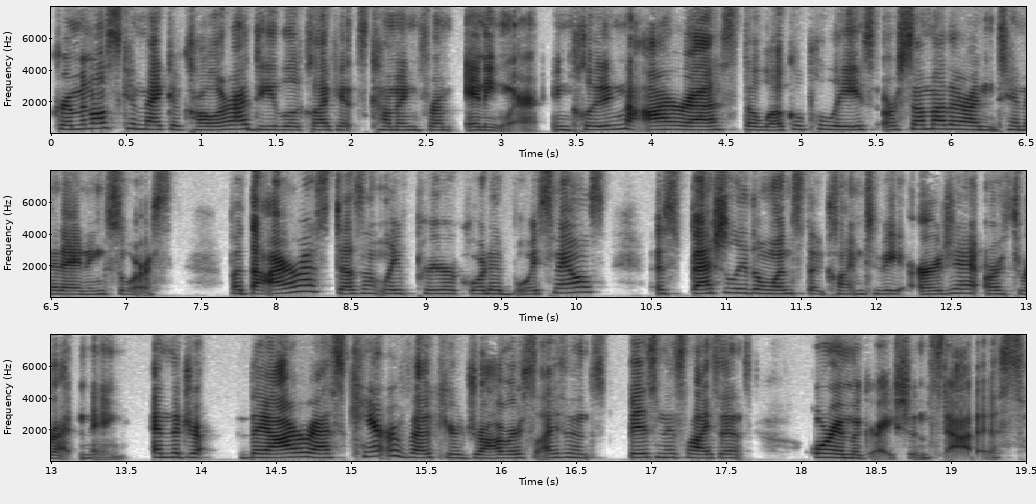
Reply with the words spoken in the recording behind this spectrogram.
Criminals can make a caller ID look like it's coming from anywhere, including the IRS, the local police, or some other intimidating source. But the IRS doesn't leave pre recorded voicemails, especially the ones that claim to be urgent or threatening. And the, the IRS can't revoke your driver's license, business license, or immigration status.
